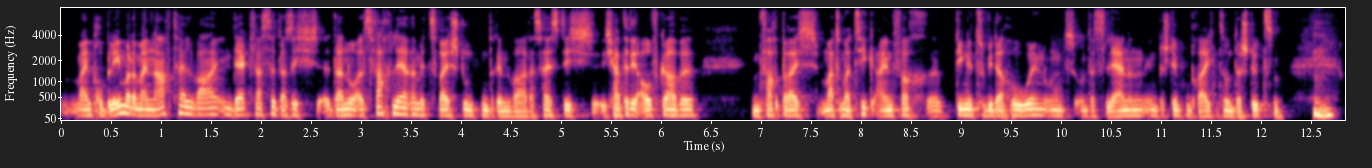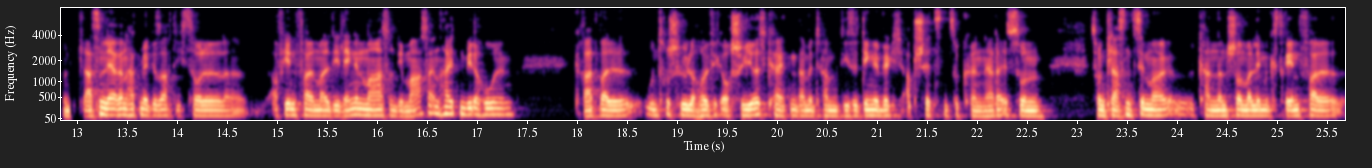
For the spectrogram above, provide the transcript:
mein Problem oder mein Nachteil war in der Klasse, dass ich da nur als Fachlehrer mit zwei Stunden drin war. Das heißt, ich, ich hatte die Aufgabe, im Fachbereich Mathematik einfach äh, Dinge zu wiederholen und, und das Lernen in bestimmten Bereichen zu unterstützen. Mhm. Und die Klassenlehrerin hat mir gesagt, ich soll äh, auf jeden Fall mal die Längenmaß und die Maßeinheiten wiederholen. Gerade weil unsere Schüler häufig auch Schwierigkeiten damit haben, diese Dinge wirklich abschätzen zu können. Ja, da ist so ein, so ein Klassenzimmer, kann dann schon mal im Extremfall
